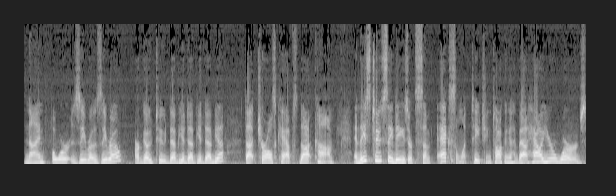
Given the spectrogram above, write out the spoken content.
9400 or go to www.charlescapps.com. And these two CDs are some excellent teaching talking about how your words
